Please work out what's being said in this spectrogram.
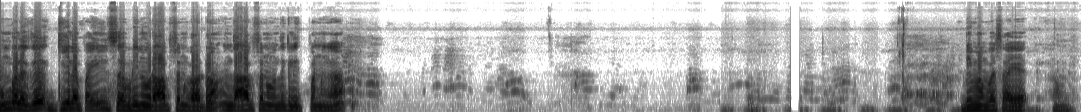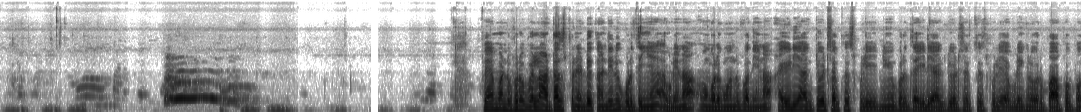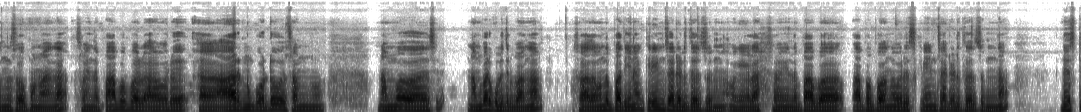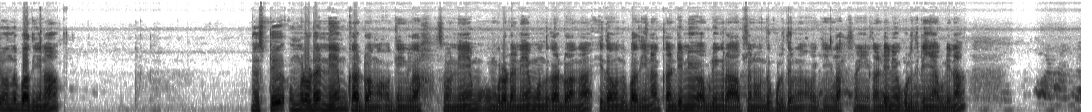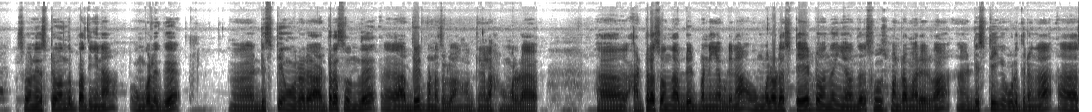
உங்களுக்கு கீழே ஃபைல்ஸ் அப்படின்னு ஒரு ஆப்ஷன் காட்டும். இந்த ஆப்ஷனை வந்து கிளிக் பண்ணுங்கள் the members I payment proof எல்லாம் அட்டாச் பண்ணிவிட்டு கண்டினியூ கொடுத்தீங்க அப்படின்னா உங்களுக்கு வந்து பார்த்தீங்கன்னா ID activate successfully new birth ID activate successfully அப்படிங்கிற ஒரு பாப்பப் வந்து ஷோ பண்ணுவாங்க. ஸோ இந்த பாப்பப் ஒரு ஆறுன்னு போட்டு ஒரு சம் நம்ம நம்பர் கொடுத்துருப்பாங்க. ஸோ அதை வந்து பார்த்தீங்கன்னா ஸ்க்ரீன்ஷாட் எடுத்து வச்சுக்கோங்க ஓகேங்களா ஸோ இந்த பாப்பா பாப்பப்பை வந்து ஒரு ஸ்க்ரீன்ஷாட் எடுத்து வச்சுக்கோங்க. நெக்ஸ்ட்டு வந்து பார்த்தீங்கன்னா நெக்ஸ்ட்டு உங்களோட நேம் காட்டுவாங்க ஓகேங்களா ஸோ நேம் உங்களோட நேம் வந்து காட்டுவாங்க. இதை வந்து பார்த்தீங்கன்னா கண்டினியூ அப்படிங்கிற ஆப்ஷன் வந்து கொடுத்துருங்க ஓகேங்களா ஸோ நீங்கள் கண்டினியூ கொடுத்துட்டீங்க அப்படின்னா ஸோ நெக்ஸ்ட்டு வந்து பார்த்தீங்கன்னா உங்களுக்கு டிஸ்ட்ரிக் உங்களோட அட்ரஸ் வந்து அப்டேட் பண்ண சொல்லுவாங்க ஓகேங்களா உங்களோட அட்ரஸ் வந்து அப்டேட் பண்ணிங்க அப்படின்னா உங்களோட ஸ்டேட் வந்து இங்கே வந்து சூஸ் பண்ணுற மாதிரி இருக்கும். டிஸ்ட்ரிக்கு கொடுத்துருங்க.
